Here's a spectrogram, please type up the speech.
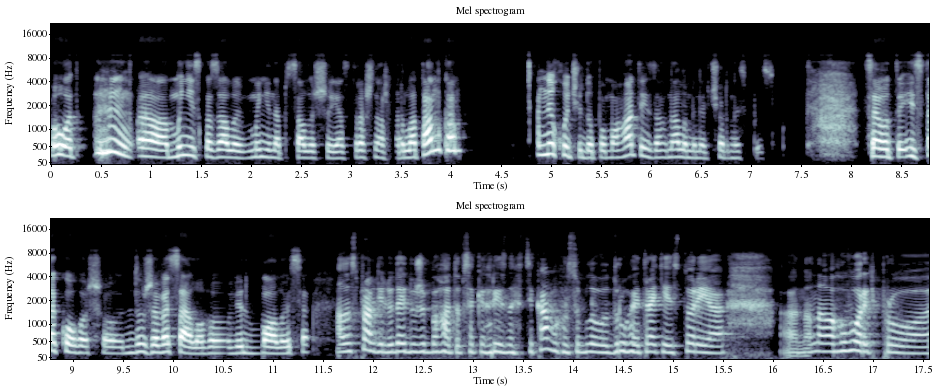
От е, мені сказали, мені написали, що я страшна шарлатанка, не хочу допомагати і загнали мене в чорний список. Це от із такого, що дуже веселого відбувалося. Але справді людей дуже багато всяких різних цікавих, особливо друга і третя історія е, вона говорить про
